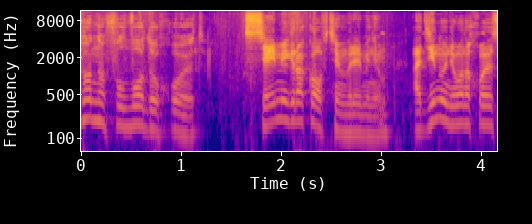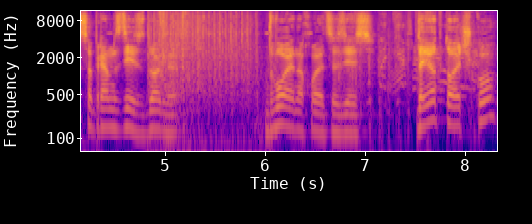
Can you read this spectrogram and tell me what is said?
в зона full вода уходит. 7 игроков тем временем. Один у него находится прямо здесь, в доме. Двое находятся здесь. Дает точку.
